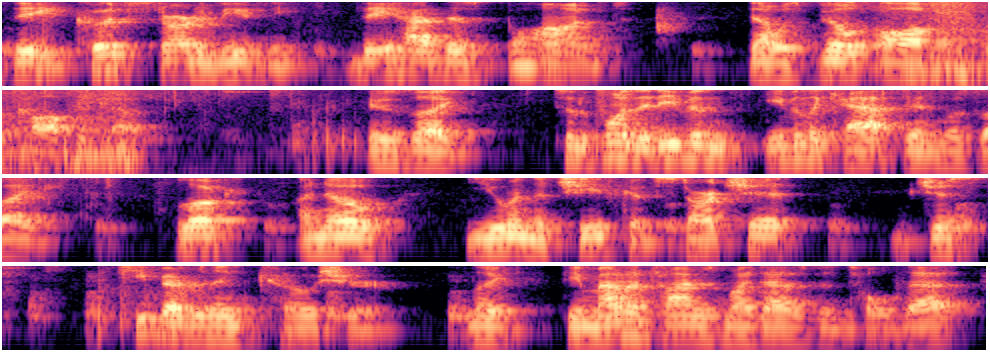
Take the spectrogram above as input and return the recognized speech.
they could start a mutiny. They had this bond that was built off of a coffee cup. It was like to the point that even even the captain was like, "Look, I know you and the chief could start shit. Just keep everything kosher." Like the amount of times my dad has been told that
